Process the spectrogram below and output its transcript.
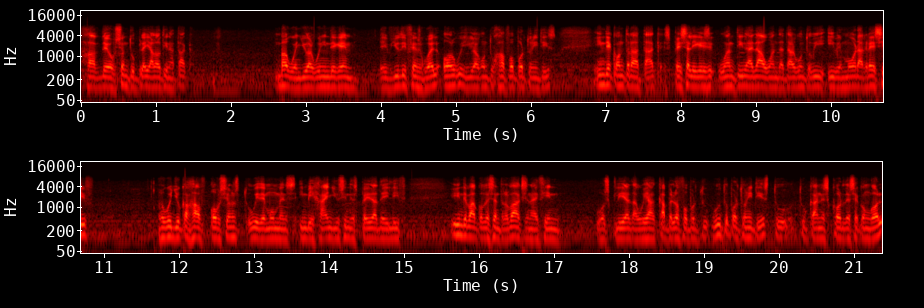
have the option to play a lot in attack. But when you are winning the game, if you defend well, always you are going to have opportunities in the counter attack, especially against one team like that one that are going to be even more aggressive. Always you can have options with the movements in behind using the space that they leave in the back of the central backs, and I think it was clear that we had a couple of oppor- good opportunities to, to can score the second goal.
